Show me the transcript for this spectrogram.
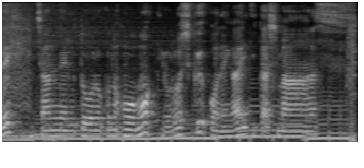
是非チャンネル登録の方もよろしくお願いいたします。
